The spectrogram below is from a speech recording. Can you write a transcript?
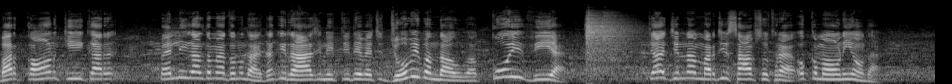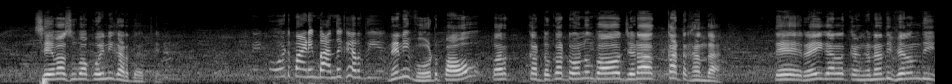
ਪਰ ਕੌਣ ਕੀ ਕਰ ਪਹਿਲੀ ਗੱਲ ਤਾਂ ਮੈਂ ਤੁਹਾਨੂੰ ਦੱਸਦਾ ਕਿ ਰਾਜਨੀਤੀ ਦੇ ਵਿੱਚ ਜੋ ਵੀ ਬੰਦਾ ਆਊਗਾ ਕੋਈ ਵੀ ਹੈ ਚਾਹੇ ਜਿੰਨਾ ਮਰਜ਼ੀ ਸਾਫ਼ ਸੁਥਰਾ ਹੈ ਉਹ ਕਮਾਉਣ ਹੀ ਆਉਂਦਾ। ਸੇਵਾ ਸੁਭਾ ਕੋਈ ਨਹੀਂ ਕਰਦਾ ਇੱਥੇ। ਫਿਰ ਵੋਟ ਪਾਣੀ ਬੰਦ ਕਰ ਦਈਏ ਨਹੀਂ ਨਹੀਂ ਵੋਟ ਪਾਓ ਪਰ ਘੱਟੋ ਘੱਟ ਉਹਨੂੰ ਪਾਓ ਜਿਹੜਾ ਘੱਟ ਖਾਂਦਾ। ਤੇ ਰਹੀ ਗੱਲ ਕੰਗਨਾ ਦੀ ਫਿਲਮ ਦੀ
